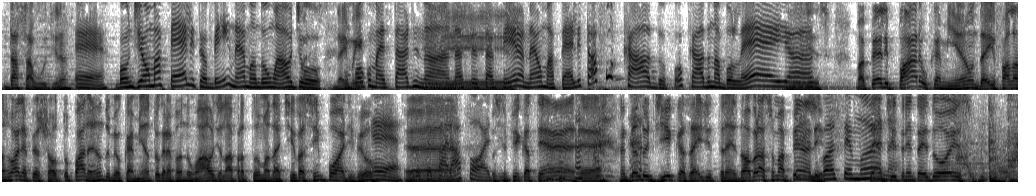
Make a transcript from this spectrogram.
da saúde, né? É. Bom dia, uma pele também, né? Mandou um áudio daí um pouco mais tarde na, na sexta-feira, né? Uma pele tá focado, focado na boleia. Isso. Uma pele para o caminhão, daí fala: olha, pessoal, tô parando meu caminhão, tô gravando um áudio lá pra turma da ativa, assim pode, viu? É, se você parar, pode. Você fica até é, dando dicas aí de trânsito. Um abraço, uma pele. Boa semana. 7h32.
